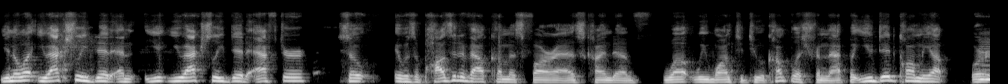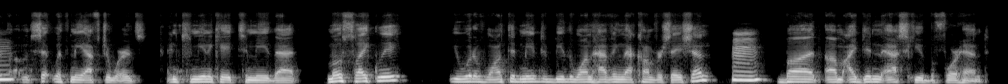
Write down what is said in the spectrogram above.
you, know what? You actually did. And you, you actually did after. So it was a positive outcome as far as kind of what we wanted to accomplish from that. But you did call me up or mm. um, sit with me afterwards and communicate to me that most likely you would have wanted me to be the one having that conversation, mm. but um, I didn't ask you beforehand.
